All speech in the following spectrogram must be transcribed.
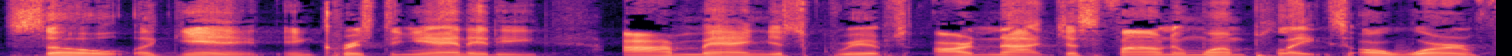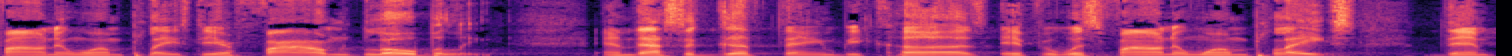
So again, in Christianity, our manuscripts are not just found in one place or weren't found in one place. They are found globally. And that's a good thing because if it was found in one place, then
